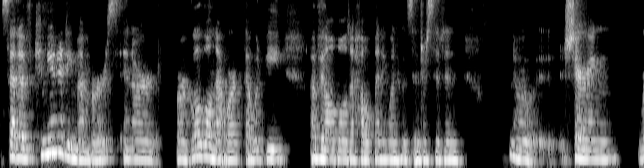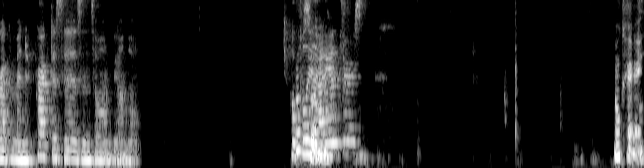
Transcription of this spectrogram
set of community members in our our global network that would be available to help anyone who's interested in you know sharing recommended practices and so on beyond that. Hopefully awesome. that answers. Okay,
